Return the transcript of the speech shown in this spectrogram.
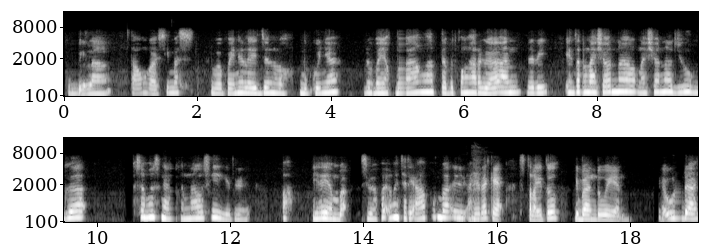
Aku bilang tahu nggak sih mas? Bapak ini legend loh. Bukunya udah banyak banget dapat penghargaan dari internasional nasional juga sama mas nggak kenal sih gitu. Oh iya ya mbak. Si bapak emang cari apa mbak? Akhirnya kayak setelah itu dibantuin. Ya udah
